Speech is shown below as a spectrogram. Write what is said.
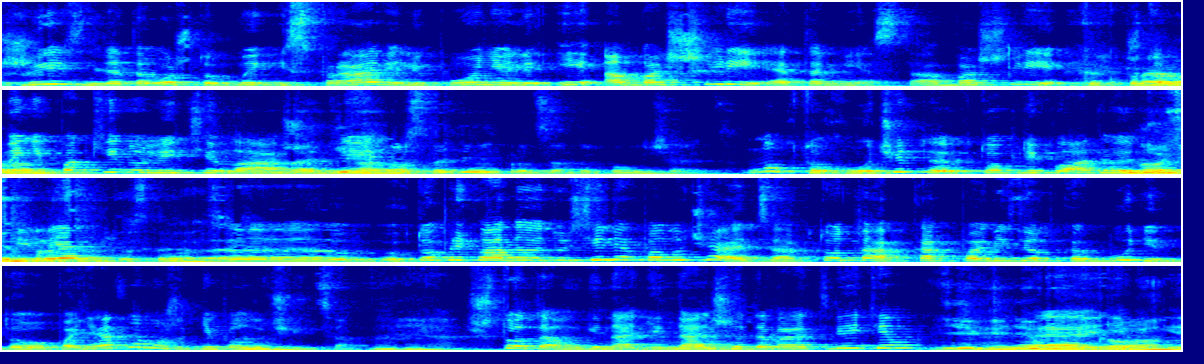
жизнь для того, чтобы мы исправили, поняли и обошли это место, обошли, как чтобы правило, мы не покинули тела. На 99% не... получается. Ну, кто хочет, э, кто прикладывает но усилия. Э, кто прикладывает усилия, получается. А кто так, как повезет, как будет, то, понятно, может не получиться. Угу. Что там, Геннадий, ну, дальше давай ответим. Евгения Волкова. Э,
